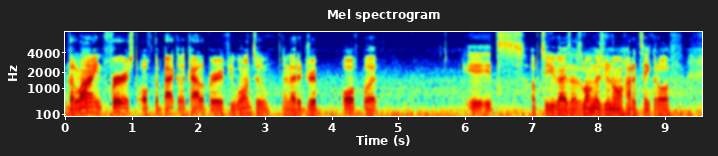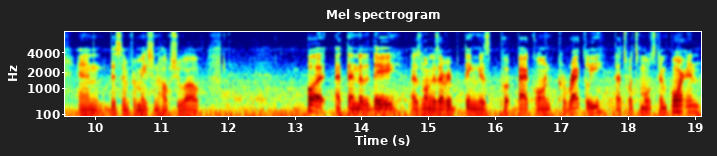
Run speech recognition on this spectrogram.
the line first off the back of the caliper if you want to and let it drip off but it's up to you guys. As long as you know how to take it off and this information helps you out but at the end of the day, as long as everything is put back on correctly, that's what's most important.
